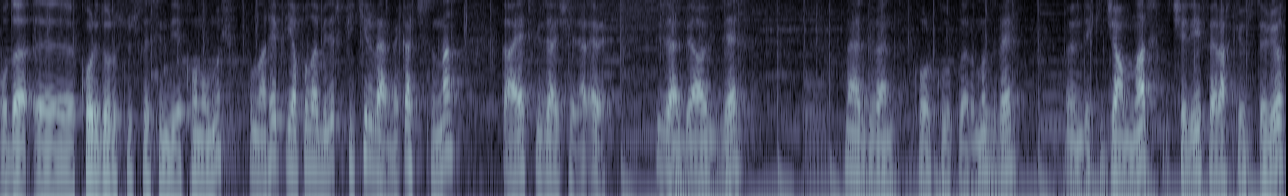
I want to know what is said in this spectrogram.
O da e, koridoru süslesin diye konulmuş. Bunlar hep yapılabilir. Fikir vermek açısından gayet güzel şeyler. Evet, güzel bir avize, merdiven korkuluklarımız ve öndeki camlar içeriği ferah gösteriyor.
